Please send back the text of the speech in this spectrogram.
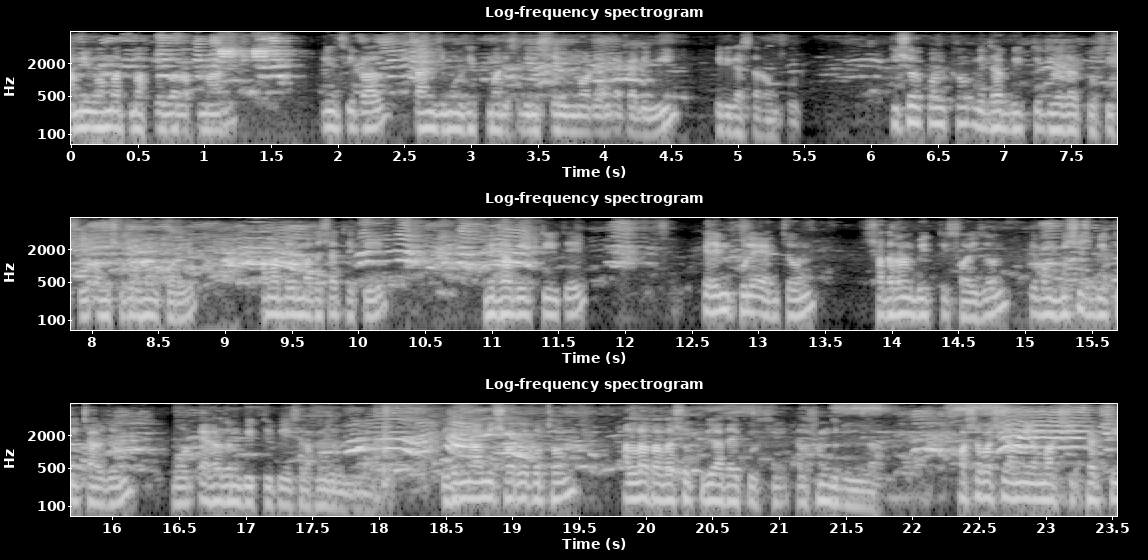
আমি Mohammad Mahbubur Rahman, principal Tanjimul Hikma residential model academy, Pirgachha, Rangpur. Kishorkantha মেধাবৃত্তি দুই হাজার পঁচিশে অংশগ্রহণ করে আমাদের মাদ্রাসা থেকে মেধাবৃত্তিতে ট্যালেন্ট ফুলে একজন সাধারণ বৃত্তি ছয়জন এবং বিশেষ বৃত্তি চারজন, মোট এগারো জন বৃত্তি পেয়েছে, আলহামদুলিল্লাহ। এই জন্য আমি সর্বপ্রথম আল্লাহ তালা শুক্রিয়া আদায় করছি, আলহামদুলিল্লাহ। পাশাপাশি আমি আমার শিক্ষার্থী,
